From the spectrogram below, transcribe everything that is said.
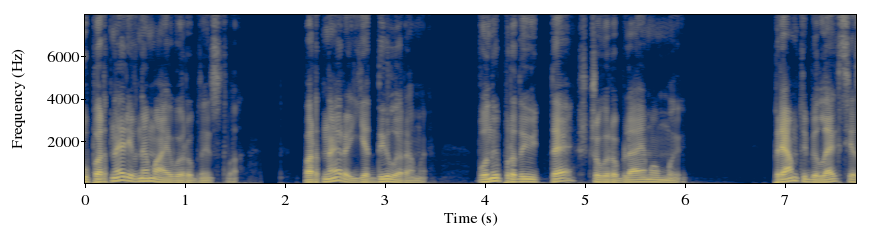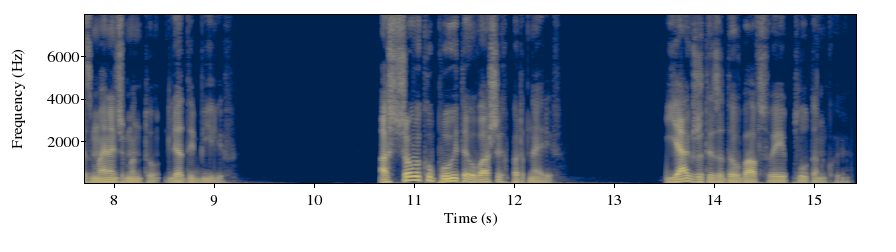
У партнерів немає виробництва. Партнери є дилерами. Вони продають те, що виробляємо ми. Прям тобі лекція з менеджменту для дебілів. А що ви купуєте у ваших партнерів? Як же ти задовбав своєю плутанкою?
